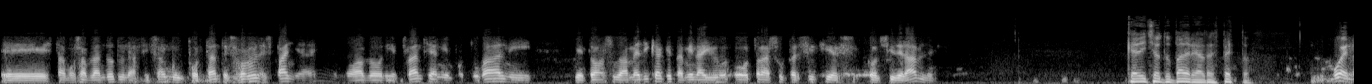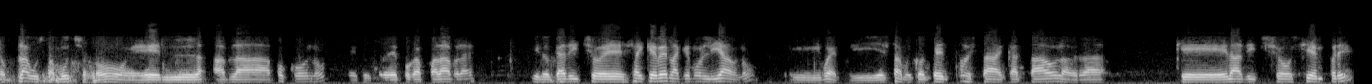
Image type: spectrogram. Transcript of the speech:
eh, estamos hablando de una cifra muy importante, solo en España, ¿eh? No hablo ni en Francia, ni en Portugal, ni, y en toda Sudamérica, que también hay otras superficies considerables. ¿Qué ha dicho tu padre al respecto? Bueno, le gusta mucho, ¿no? Él habla poco, ¿no? De pocas palabras, y lo que ha dicho es, hay que ver la que hemos liado, ¿no? Y bueno, y está muy contento, está encantado, la verdad que él ha dicho siempre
